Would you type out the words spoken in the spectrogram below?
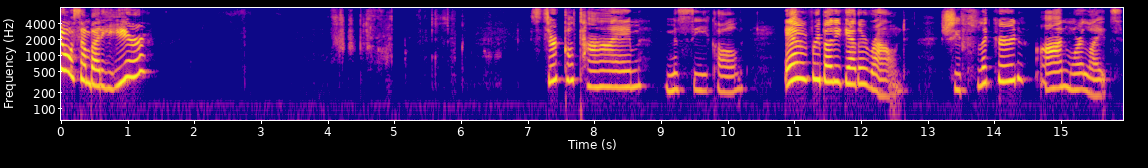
know somebody here. Circle time, Miss C called. Everybody gather round. She flickered on more lights.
